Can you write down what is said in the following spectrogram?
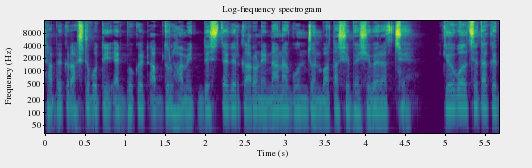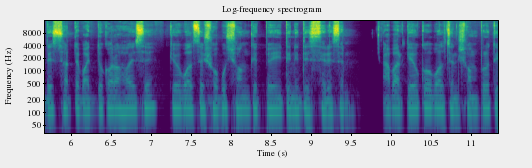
সাবেক রাষ্ট্রপতি অ্যাডভোকেট আব্দুল হামিদ দেশত্যাগের কারণে নানা গুঞ্জন বাতাসে ভেসে বেড়াচ্ছে। কেউ বলছে তাকে দেশ ছাড়তে বাধ্য করা হয়েছে, কেউ বলছে সবুজ সংকেত পেয়েই তিনি দেশ ছেড়েছেন। আবার কেউ কেউ বলছেন সম্প্রতি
